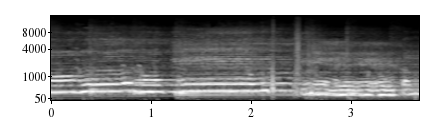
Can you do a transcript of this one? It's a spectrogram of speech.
น้องเอ๋อน้องแก้วแก้วตั้ง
